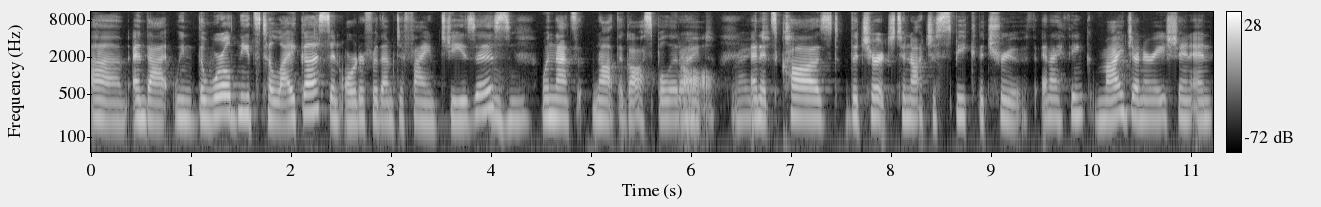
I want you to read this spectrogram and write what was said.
um, and that we the world needs to like us in order for them to find Jesus mm-hmm. when that's not the gospel at right, all. Right. And it's caused the church to not just speak the truth. And I think my generation and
